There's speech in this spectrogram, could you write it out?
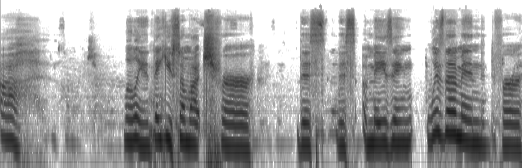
oh, lillian thank you so much for this this amazing wisdom and for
